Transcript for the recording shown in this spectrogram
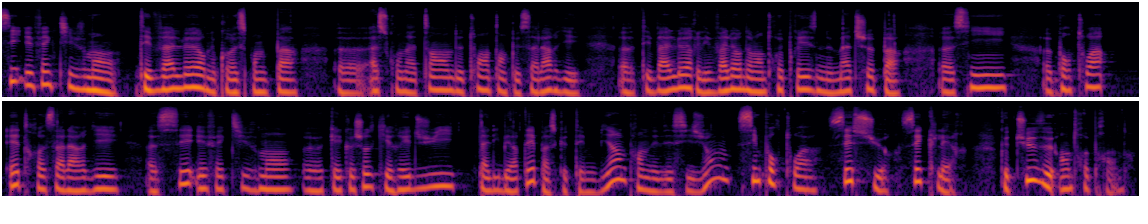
si effectivement tes valeurs ne correspondent pas euh, à ce qu'on attend de toi en tant que salarié, euh, tes valeurs et les valeurs de l'entreprise ne matchent pas, euh, si pour toi être salarié, c'est effectivement quelque chose qui réduit ta liberté parce que tu aimes bien prendre des décisions, si pour toi c'est sûr, c'est clair que tu veux entreprendre,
